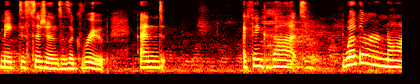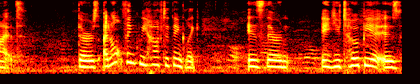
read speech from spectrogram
make decisions as a group? And I think that whether or not there's I don't think we have to think like is there a utopia is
